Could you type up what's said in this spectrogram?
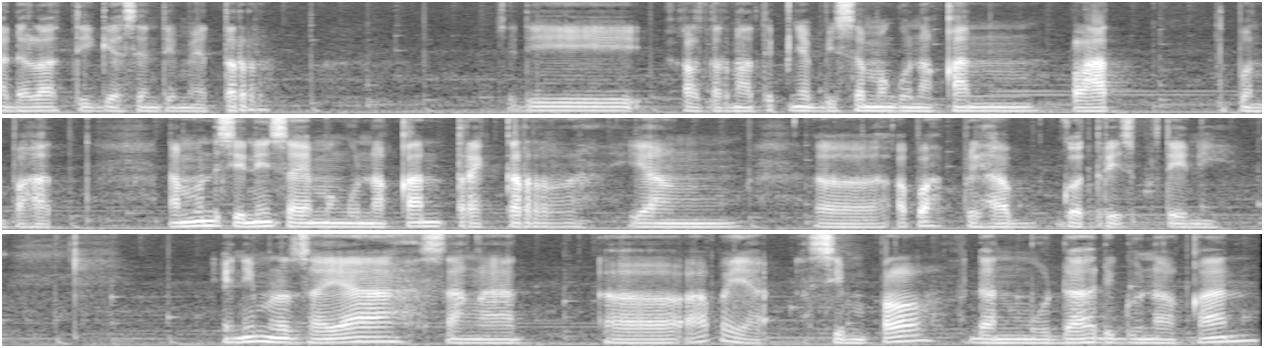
adalah 3 cm. Jadi alternatifnya bisa menggunakan plat ataupun pahat. Namun di sini saya menggunakan tracker yang uh, apa prihab gotri seperti ini. Ini menurut saya sangat uh, apa ya simple dan mudah digunakan.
